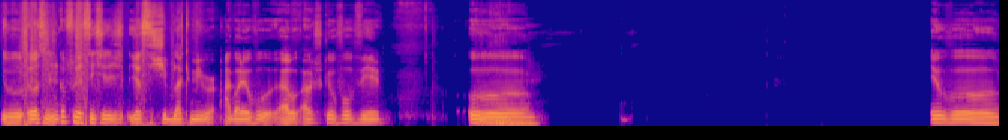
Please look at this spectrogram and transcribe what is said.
eu, eu assim, nunca fui assistir, de assistir Black Mirror. Agora eu vou. Eu, acho que eu vou ver o. Eu vou.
